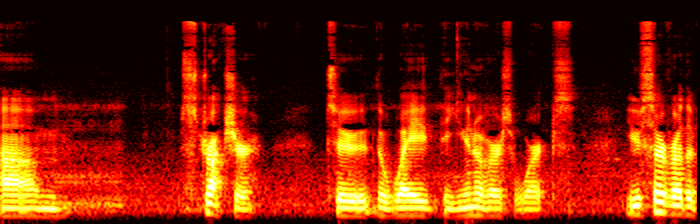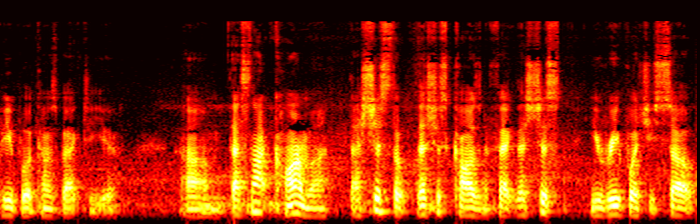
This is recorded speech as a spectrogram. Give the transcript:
um, structure to the way the universe works. You serve other people, it comes back to you. Um, that's not karma. That's just the that's just cause and effect. That's just you reap what you sow.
